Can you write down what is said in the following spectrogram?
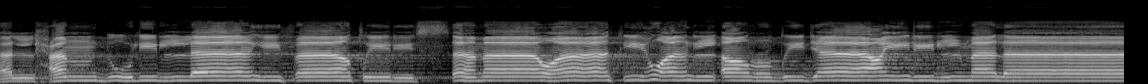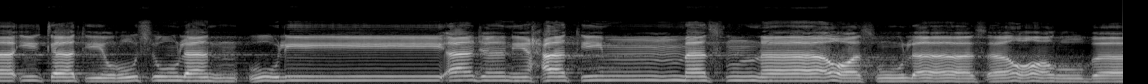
الحمد لله فاطر السماوات والأرض جاعل الملائكة رسلا أولي أجنحة مثنى وثلاث ورباع.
